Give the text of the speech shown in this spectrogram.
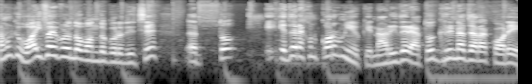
এমনকি ওয়াইফাই পর্যন্ত বন্ধ করে দিচ্ছে। তো এদের এখন করণীয় কি? নারীদের এত ঘৃণা যারা করে,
